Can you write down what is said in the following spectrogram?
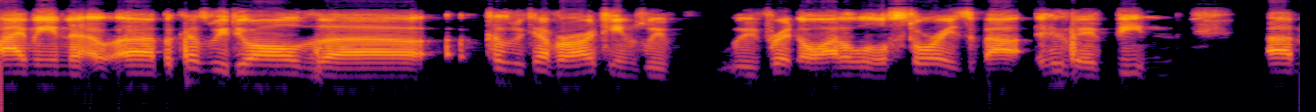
I mean, because we do all the because we cover our teams, we've we've written a lot of little stories about who they've beaten. Um,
